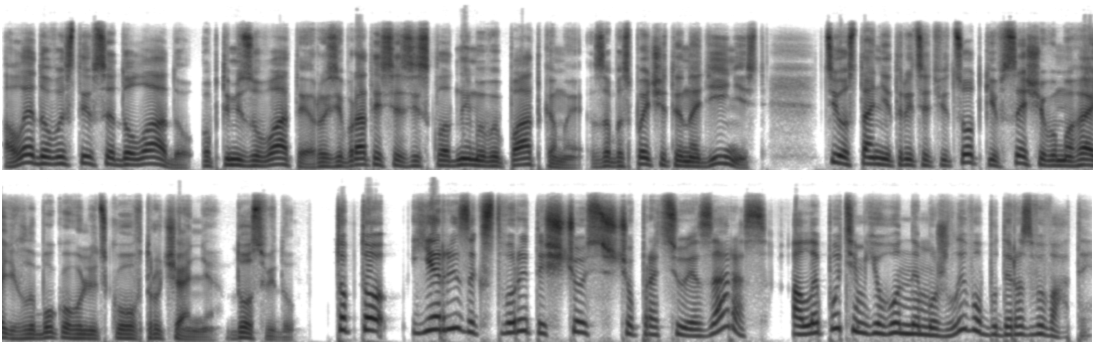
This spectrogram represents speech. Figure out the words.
Але довести все до ладу, оптимізувати, розібратися зі складними випадками, забезпечити надійність – ці останні 30% все, що вимагають глибокого людського втручання, досвіду. Тобто є ризик створити щось, що працює зараз, але потім його неможливо буде розвивати.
